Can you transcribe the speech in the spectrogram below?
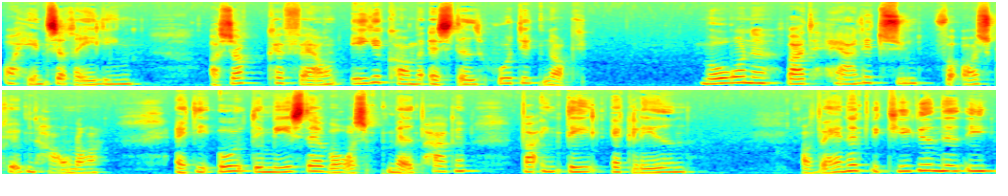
og hen til reglingen og så kan færgen ikke komme afsted hurtigt nok. Mågerne var et herligt syn for os københavnere. At de åd det meste af vores madpakke var en del af glæden. Og vandet vi kiggede ned i,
